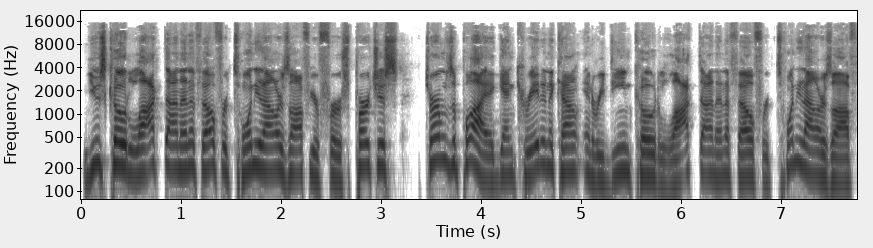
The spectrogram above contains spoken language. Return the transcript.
use code Locked On NFL for twenty dollars off your first purchase. Terms apply. Again, create an account and redeem code Locked On NFL for twenty dollars off.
